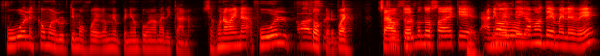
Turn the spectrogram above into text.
Fútbol es como el último juego, en mi opinión, para un americano. O sea, es una vaina, fútbol, Ah, soccer, sí. pues. O sea, Sí, todo el mundo sabe que a nivel, no, no. digamos, de MLB,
